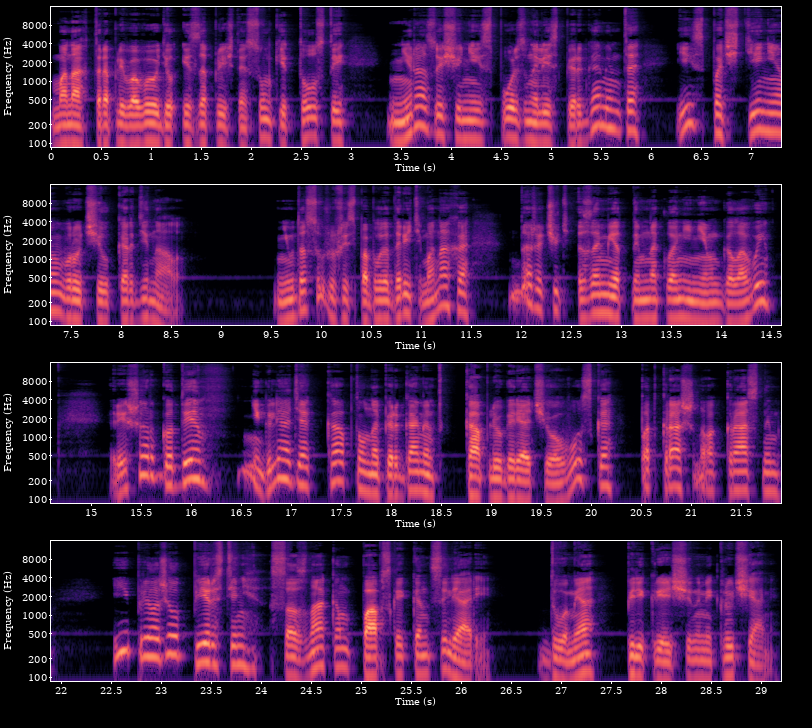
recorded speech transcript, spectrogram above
Монах торопливо выудил из заплечной сумки толстый, ни разу еще не использованный лист пергамента и с почтением вручил кардиналу. Не удосужившись поблагодарить монаха даже чуть заметным наклонением головы, Ришар Годе, не глядя, капнул на пергамент каплю горячего воска, подкрашенного красным, и приложил перстень со знаком папской канцелярии, двумя перекрещенными ключами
